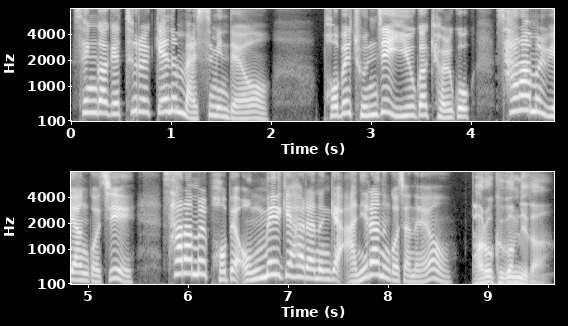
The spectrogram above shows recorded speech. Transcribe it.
생각의 틀을 깨는 말씀인데요. 법의 존재 이유가 결국 사람을 위한 거지 사람을 법에 얽매이게 하라는 게 아니라는 거잖아요. 바로 그겁니다.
